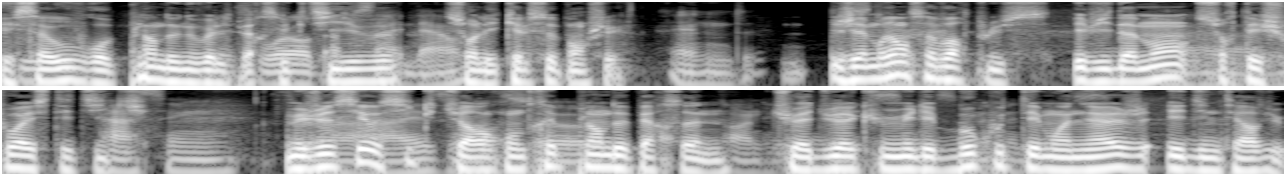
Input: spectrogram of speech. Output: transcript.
et ça ouvre plein de nouvelles perspectives sur lesquelles se pencher. J'aimerais en savoir plus, évidemment, sur tes choix esthétiques, mais je sais aussi que tu as rencontré plein de personnes. Tu as dû accumuler beaucoup de témoignages et d'interviews.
